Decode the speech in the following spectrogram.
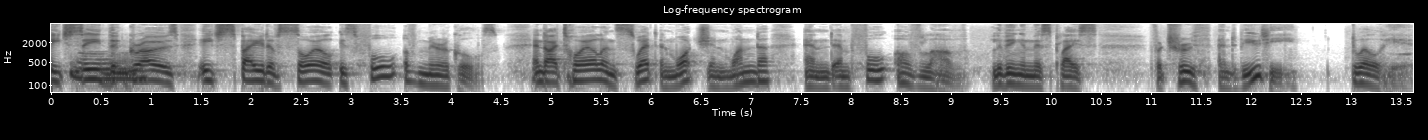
Each seed that grows, each spade of soil is full of miracles. And I toil and sweat and watch and wonder and am full of love, living in this place for truth and beauty dwell here.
